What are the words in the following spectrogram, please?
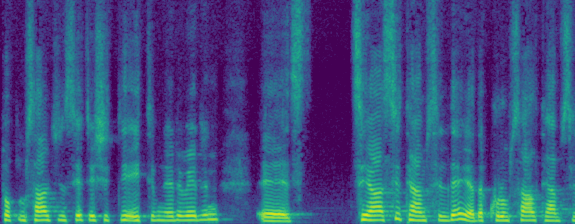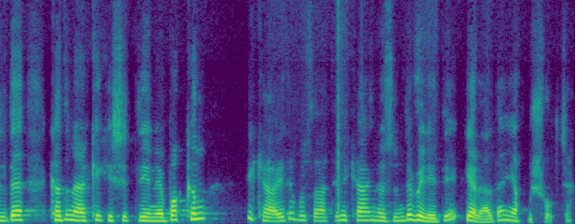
toplumsal cinsiyet eşitliği eğitimleri verin, e, siyasi temsilde ya da kurumsal temsilde kadın erkek eşitliğine bakın. Hikayede bu zaten hikayenin özünde belediye yerelden yapmış olacak.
